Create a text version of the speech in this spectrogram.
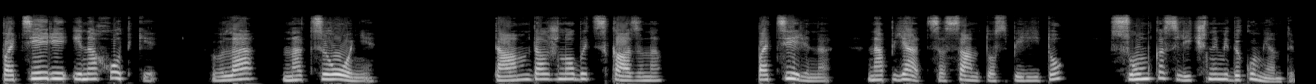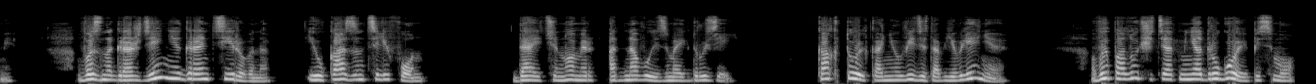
«Потери и находки» в Ла Национе. Там должно быть сказано «Потеряна на пьяцца Санто-Спирито сумка с личными документами. Вознаграждение гарантировано и указан телефон. Дайте номер одного из моих друзей. Как только они увидят объявление, вы получите от меня другое письмо,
